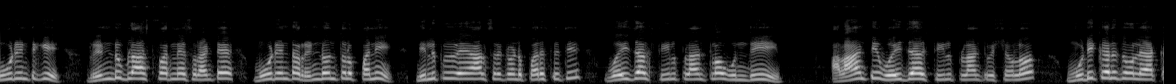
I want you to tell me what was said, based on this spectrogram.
మూడింటికి రెండు బ్లాస్ట్ ఫర్నేసులు అంటే మూడింట రెండొంతుల పని నిలిపివేయాల్సినటువంటి పరిస్థితి వైజాగ్ స్టీల్ ప్లాంట్లో ఉంది. అలాంటి వైజాగ్ స్టీల్ ప్లాంట్ విషయంలో ముడి ఖనిజం లేక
